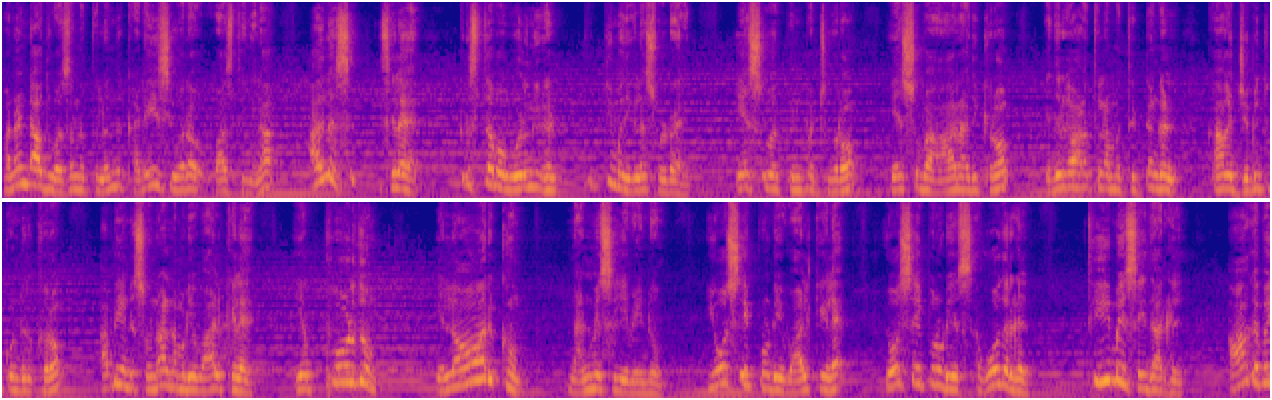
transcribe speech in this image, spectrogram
பன்னெண்டாவது வசனத்திலிருந்து கடைசி வர வாசித்தீங்கன்னா அதுல சில கிறிஸ்தவ ஒழுங்குகள் புத்திமதிகளை சொல்றாரு. இயேசுவை பின்பற்றுகிறோம் இயேசுவை ஆராதிக்கிறோம் எதிர்காலத்தில் நம்ம திட்டங்களுக்காக ஜெபித்து கொண்டிருக்கிறோம் அப்படி என்று சொன்னால் நம்முடைய வாழ்க்கையில எப்பொழுதும் எல்லாருக்கும் நன்மை செய்ய வேண்டும். யோசேப்பினுடைய வாழ்க்கையில் யோசேப்பினுடைய சகோதரர்கள் தீமை செய்தார்கள். ஆகவே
